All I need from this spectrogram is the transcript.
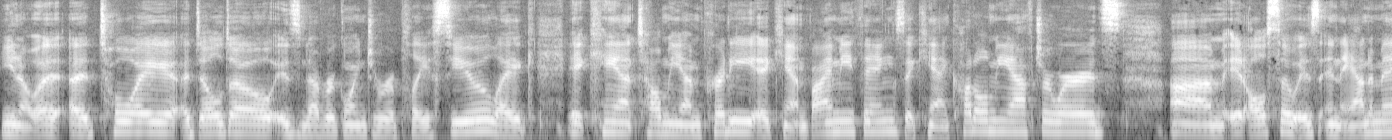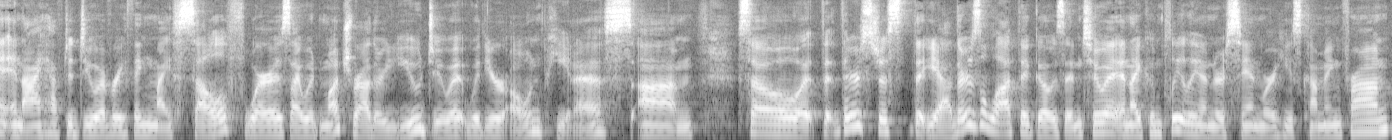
you know, a, a, toy, a dildo is never going to replace you. Like, it can't tell me I'm pretty. It can't buy me things. It can't cuddle me afterwards. Um, it also is inanimate and I have to do everything myself, whereas I would much rather you do it with your own penis. Um, Um, so th- there's just, that, yeah, there's a lot that goes into it. And I completely understand where he's coming from,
